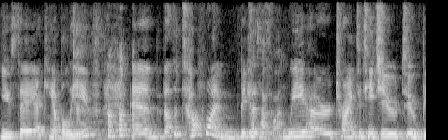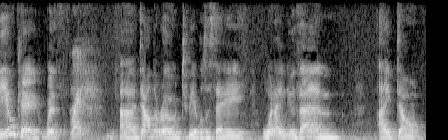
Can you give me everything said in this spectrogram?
you say i can't believe and that's a tough one because tough one. we are trying to teach you to be okay with right. Uh, down the road to be able to say what i knew then i don't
